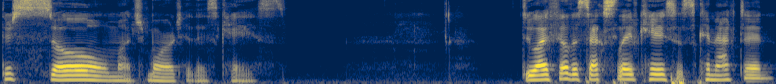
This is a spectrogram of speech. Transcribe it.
There's so much more to this case. Do I feel the sex slave case is connected?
